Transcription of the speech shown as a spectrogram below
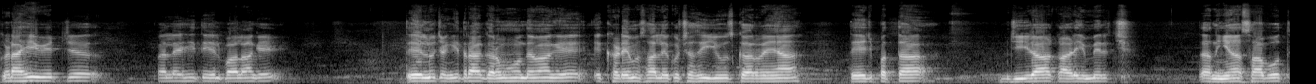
ਕੜਾਹੀ ਵਿੱਚ ਪਹਿਲੇ ਹੀ ਤੇਲ ਪਾ ਲਾਂਗੇ। ਤੇਲ ਨੂੰ ਚੰਗੀ ਤਰ੍ਹਾਂ ਗਰਮ ਹੋਣ ਦੇਵਾਂਗੇ। ਇਹ ਖੜੇ ਮਸਾਲੇ ਕੁਝ ਅਸੀਂ ਯੂਜ਼ ਕਰ ਰਹੇ ਹਾਂ। ਤੇਜ ਪੱਤਾ, ਜੀਰਾ, ਕਾਲੀ ਮਿਰਚ, ਧਨੀਆ, ਸਾਬੁਤ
